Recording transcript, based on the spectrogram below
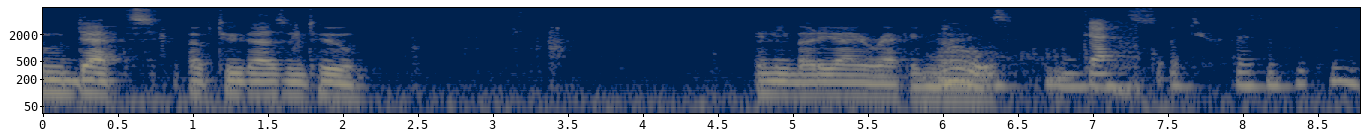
Ooh, deaths of 2002. Anybody I recognize? Oh, deaths of 2014.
